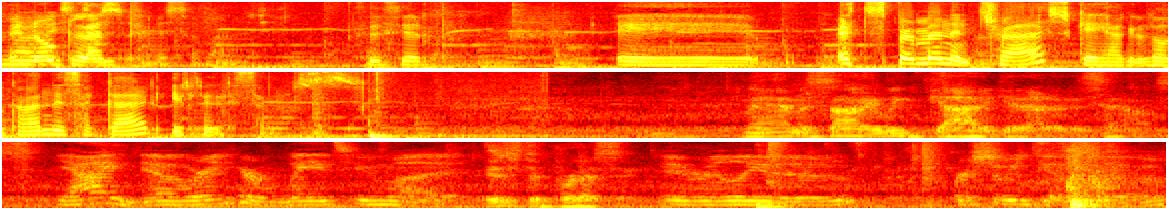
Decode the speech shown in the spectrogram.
de- En Oakland. Sí, es cierto. Eh, esto es Permanent Trash, que lo acaban de sacar y regresamos. Man, Masani, we gotta get out of this house. Yeah, I know. We're in here way too much. It's depressing. It really is. Where should we go though?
